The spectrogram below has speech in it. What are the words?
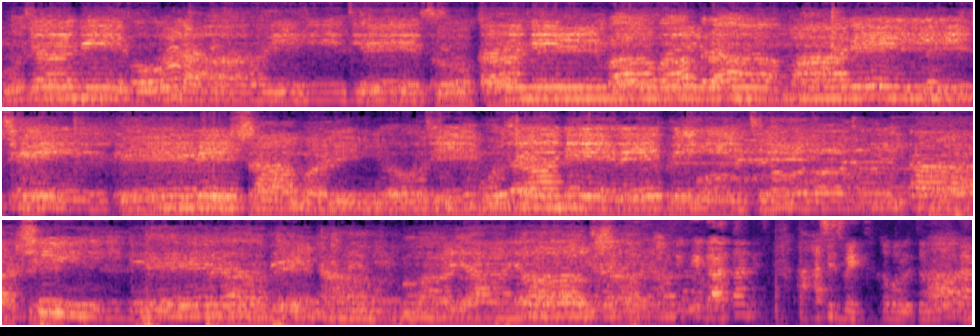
મુજને બોલાવે જે સુખને રોજી રે પ્રિય છે મળ્યા ને આશીષભાઈ ખબર હોય તો હા.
